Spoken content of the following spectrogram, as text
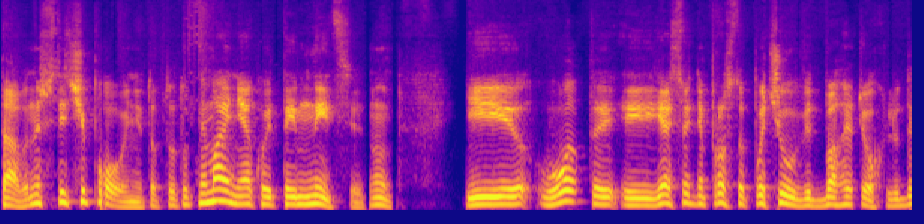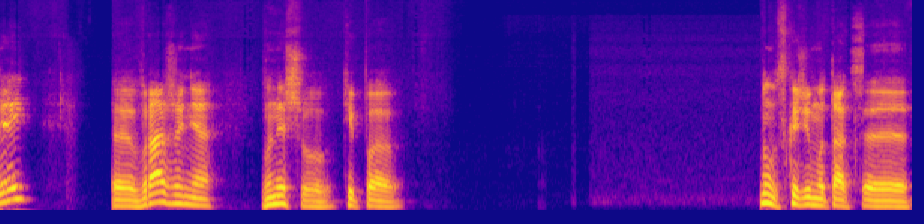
Так, вони ж всі чіповані. Тобто тут немає ніякої таємниці. Ну, і от і- і я сьогодні просто почув від багатьох людей е, враження, вони що, типа. Ну, скажімо так, е,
